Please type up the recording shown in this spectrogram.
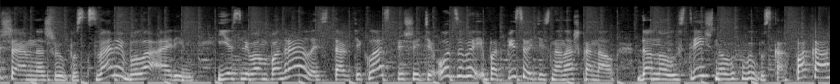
Завершаем наш выпуск. С вами была Арин. Если вам понравилось, ставьте класс, пишите отзывы и подписывайтесь на наш канал. До новых встреч в новых выпусках. Пока!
